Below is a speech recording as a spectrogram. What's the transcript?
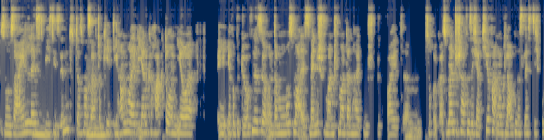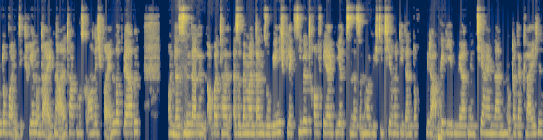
so sein lässt, mhm. wie sie sind, dass man mhm. sagt, okay, die haben halt ihren Charakter und ihre äh, ihre Bedürfnisse und da muss man als Mensch manchmal dann halt ein Stück weit ähm, zurück. Also manche schaffen sich ja Tiere an und glauben, das lässt sich wunderbar integrieren und der eigene Alltag muss gar nicht verändert werden. Und das mhm. sind dann aber also wenn man dann so wenig flexibel drauf reagiert, sind das dann häufig die Tiere, die dann doch wieder abgegeben werden, im Tierheim landen oder dergleichen.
